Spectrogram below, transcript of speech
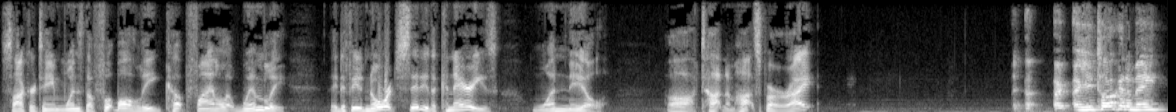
soccer team, wins the Football League Cup final at Wembley. They defeated Norwich City, the Canaries, 1 0. Oh, ah, Tottenham Hotspur, right? Are, are, you talking to me?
